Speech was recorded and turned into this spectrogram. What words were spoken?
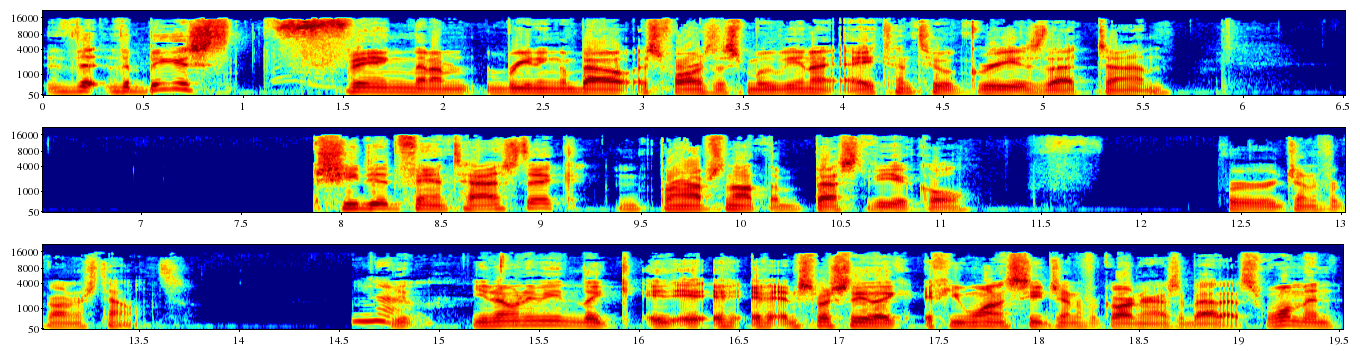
The the biggest thing that I'm reading about as far as this movie, and I, I tend to agree, is that um, she did fantastic. Perhaps not the best vehicle for Jennifer Garner's talents. No. You, you know what I mean? Like, it, it, especially like if you want to see Jennifer Garner as a badass woman,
